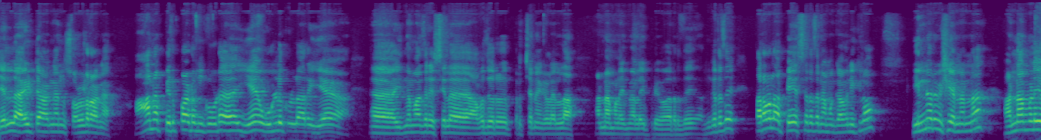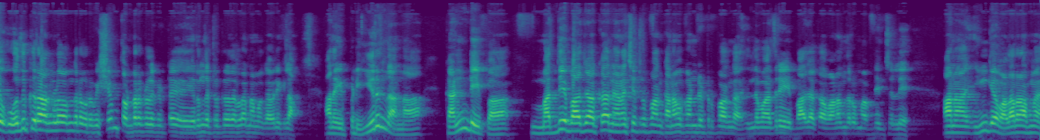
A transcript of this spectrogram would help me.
ஜெல் ஆயிட்டாங்கன்னு சொல்றாங்க. ஆன பிற்பாடும் கூட ஏன் உள்ளுக்குள்ளார ஏன் இந்த மாதிரி சில அவதூறு பிரச்சனைகள் எல்லாம் அண்ணாமலை மேலே இப்படி வருதுங்கிறது பரவாயில்ல பேசுறதை நம்ம கவனிக்கலாம் இன்னொரு விஷயம் என்னன்னா அண்ணாமலையை ஒதுக்குறாங்களோங்கிற ஒரு விஷயம் தொண்டர்கள்கிட்ட இருந்துட்டு இருக்கிறதெல்லாம் நம்ம கவனிக்கலாம். ஆனா இப்படி இருந்தான்னா கண்டிப்பா மத்திய பாஜக நினைச்சிட்டு இருப்பாங்க கனவு கண்டுட்டு இருப்பாங்க இந்த மாதிரி பாஜக வளர்ந்துரும் அப்படின்னு சொல்லி. ஆனா இங்க வளராம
